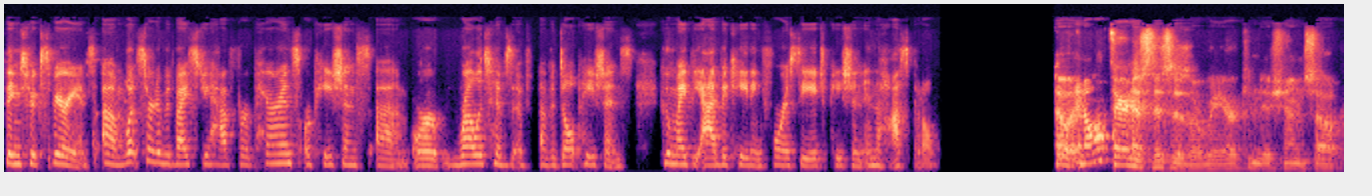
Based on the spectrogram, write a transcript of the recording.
thing to experience. Um, what sort of advice do you have for parents or patients um, or relatives of, of adult patients who might be advocating for a CH patient in the hospital? So, in all fairness, this is a rare condition. So,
